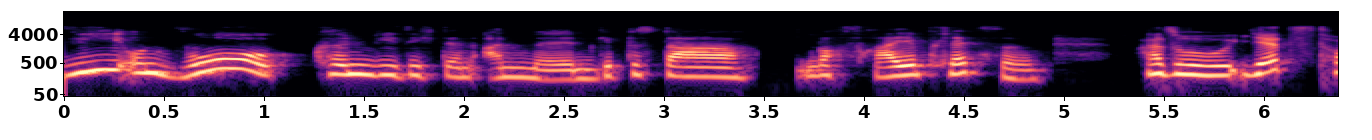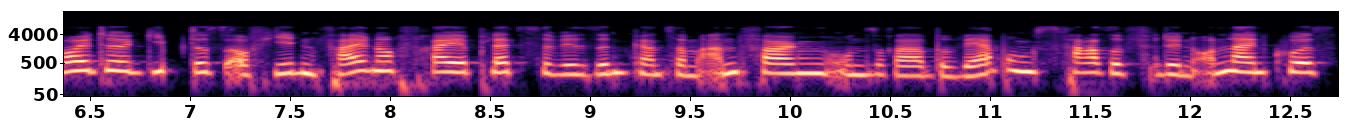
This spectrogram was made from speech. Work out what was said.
wie und wo können die sich denn anmelden? Gibt es da noch freie Plätze? Also jetzt heute gibt es auf jeden Fall noch freie Plätze. Wir sind ganz am Anfang unserer Bewerbungsphase für den Online-Kurs.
